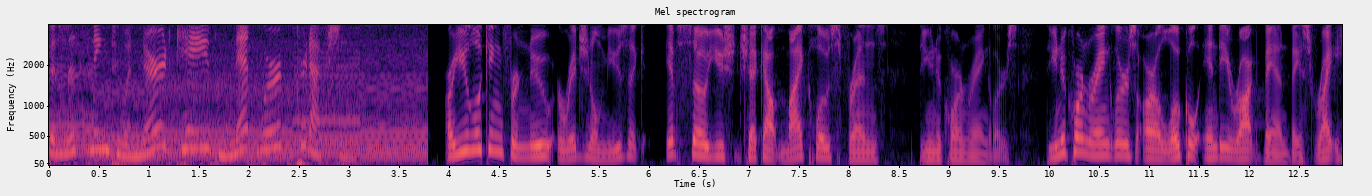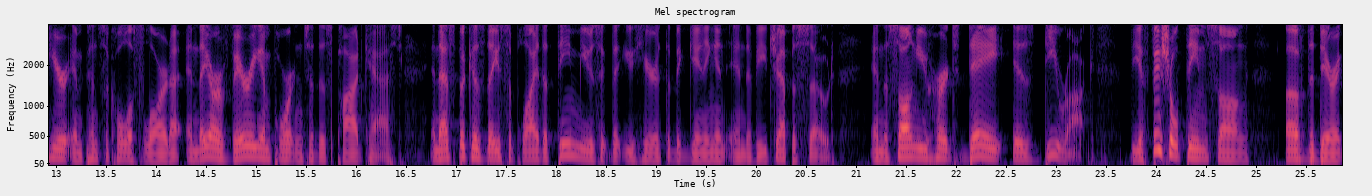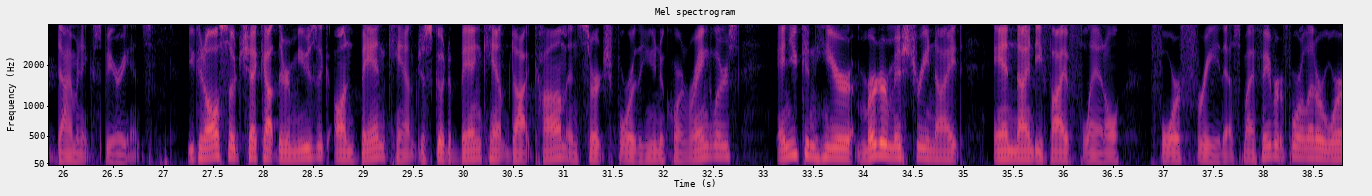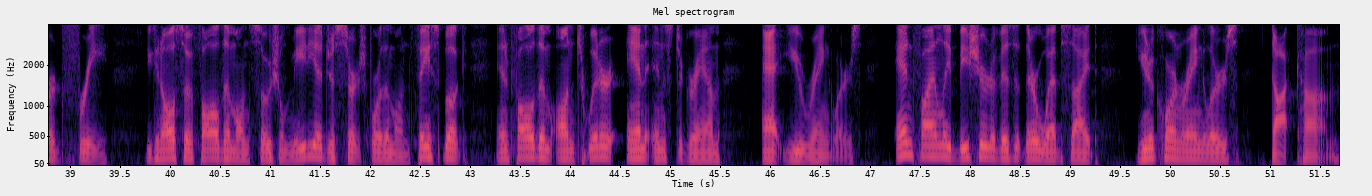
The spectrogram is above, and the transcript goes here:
Been listening to a Nerd Cave Network production. Are you looking for new original music? If so, you should check out my close friends, the Unicorn Wranglers. The Unicorn Wranglers are a local indie rock band based right here in Pensacola, Florida, and they are very important to this podcast. And that's because they supply the theme music that you hear at the beginning and end of each episode. And the song you heard today is D Rock, the official theme song of the Derek Diamond Experience. You can also check out their music on Bandcamp. Just go to bandcamp.com and search for the Unicorn Wranglers, and you can hear Murder Mystery Night and 95 Flannel for free. That's my favorite four letter word, free. You can also follow them on social media. Just search for them on Facebook and follow them on Twitter and Instagram at U Wranglers. And finally, be sure to visit their website, unicornwranglers.com.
